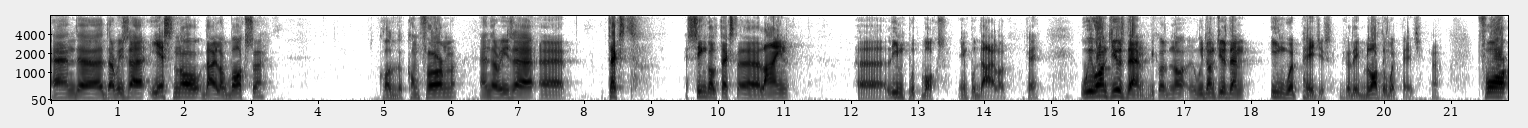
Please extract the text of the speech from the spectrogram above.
And uh, there is a yes-no dialog box uh, called confirm, and there is a, a text, a single text uh, line uh, input box, input dialog. Okay, we won't use them because no, we don't use them in web pages because they block the web page. For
